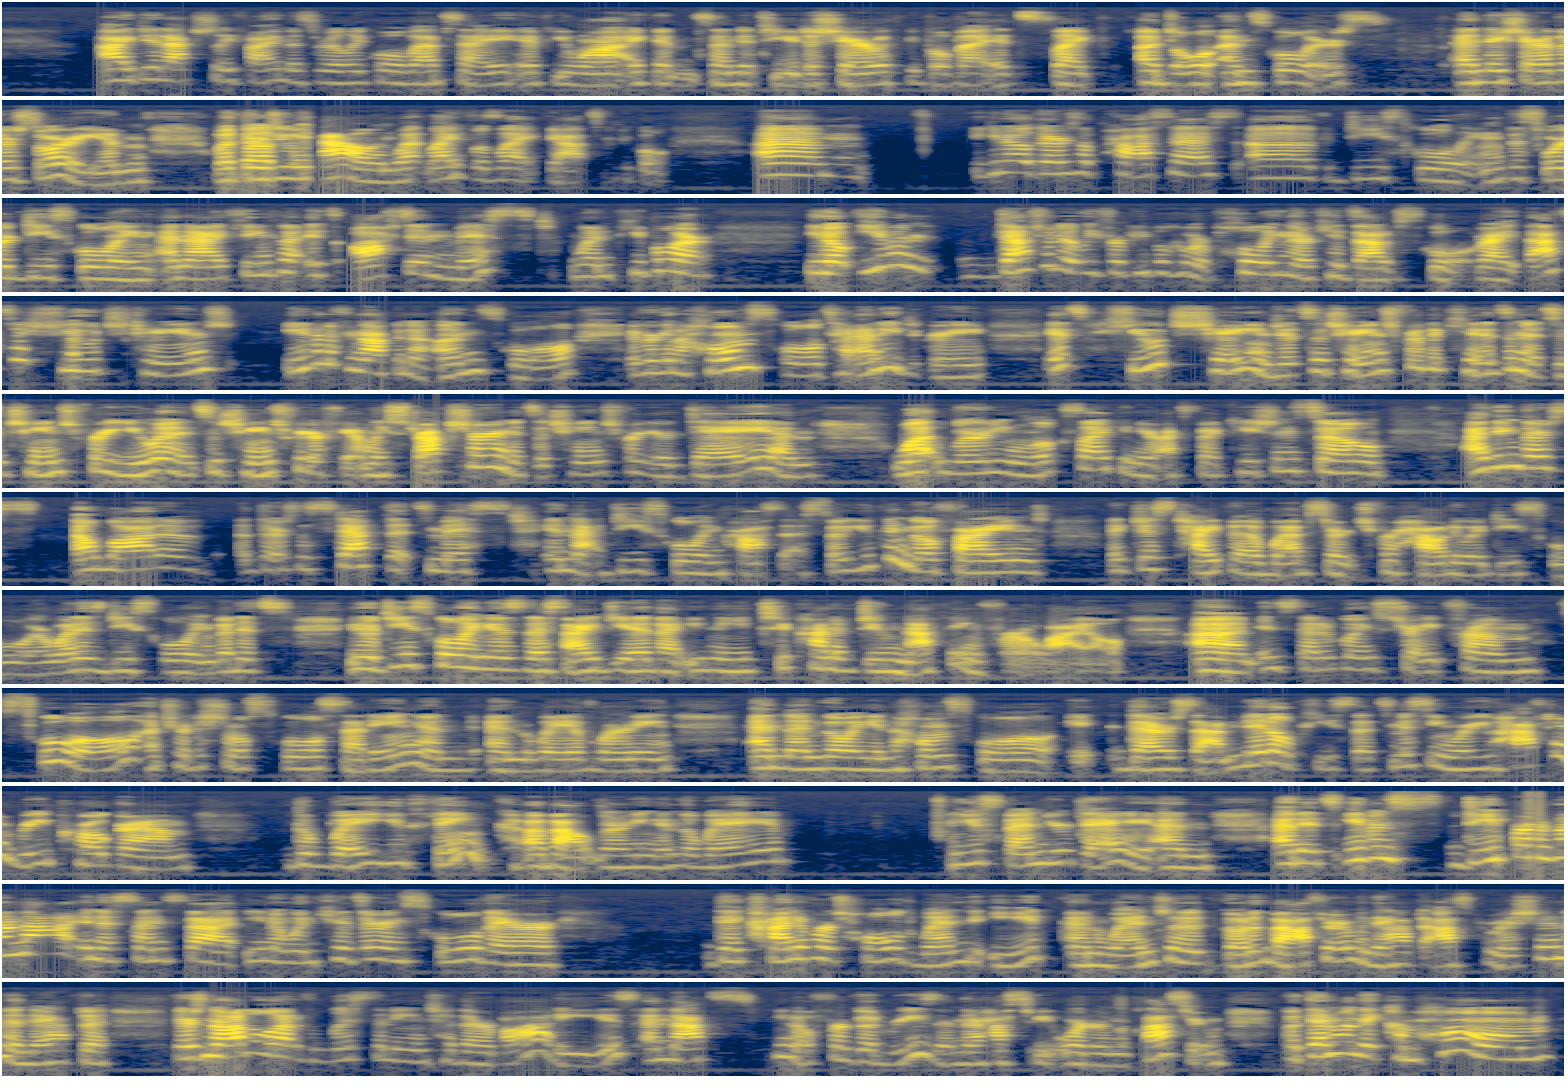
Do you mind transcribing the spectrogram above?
I did actually find this really cool website. If you want, I can send it to you to share with people. But it's like adult unschoolers, and they share their story and what they're doing now and what life was like. Yeah, it's. Um, you know, there's a process of deschooling, this word deschooling, and I think that it's often missed when people are, you know, even definitely for people who are pulling their kids out of school, right? That's a huge change. Even if you're not going to unschool, if you're going to homeschool to any degree, it's huge change. It's a change for the kids and it's a change for you and it's a change for your family structure and it's a change for your day and what learning looks like and your expectations. So I think there's a lot of there's a step that's missed in that deschooling process. So you can go find like just type a web search for how to I deschool or what is deschooling. But it's you know deschooling is this idea that you need to kind of do nothing for a while um, instead of going straight from school, a traditional school setting and and way of learning, and then going into homeschool. It, there's that middle piece that's missing where you have to reprogram the way you think about learning and the way you spend your day. And and it's even deeper than that in a sense that you know when kids are in school they're they kind of are told when to eat and when to go to the bathroom and they have to ask permission and they have to there's not a lot of listening to their bodies. And that's you know for good reason. There has to be order in the classroom. But then when they come home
